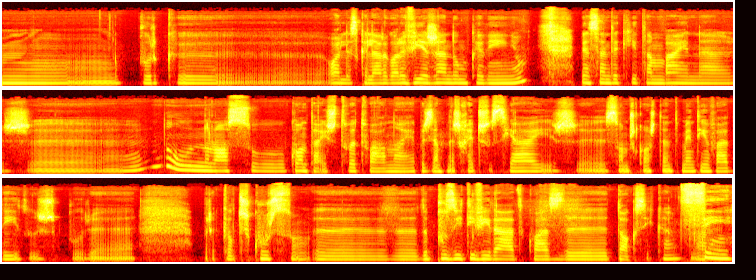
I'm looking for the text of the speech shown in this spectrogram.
Um, porque, olha, se calhar agora viajando um bocadinho, pensando aqui também nas, uh, no, no, nosso contexto atual, não é? Por exemplo, nas redes sociais, uh, somos constantemente invadidos por, uh, por aquele discurso de, de, positividade quase tóxica. Sim.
